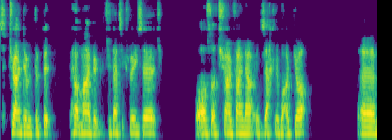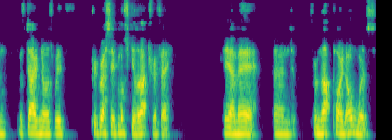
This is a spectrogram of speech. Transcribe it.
to try and do the bit, help my bit with genetics research, but also try and find out exactly what I got. Um, was diagnosed with progressive muscular atrophy, PMA, and from that point onwards,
